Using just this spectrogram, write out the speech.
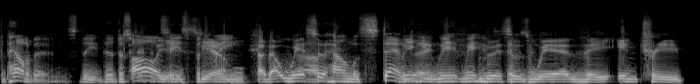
the powder burns, the the Oh discrepancies yes, yeah. between about where Sirhan was standing where- where he was versus standing. where the entry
